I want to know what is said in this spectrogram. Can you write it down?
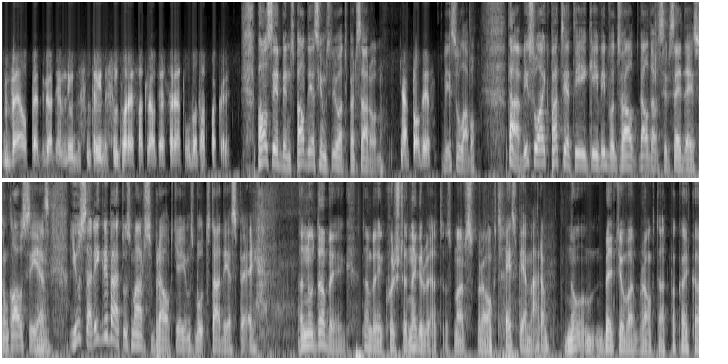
vēl pēc gadiem 20, 30 varēs atļauties arī atlidot atpakaļ. Pauls Irbins, paldies jums ļoti par sarunu. Jā, paldies. Visu labu. Tā, visu laiku pacietīgi Vidvuds Veldavs ir sēdējis un klausījies. Jā. Jūs arī gribētu uz Marsu braukt, ja jums būtu tāda iespēja? Nu, dabīgi, dabīgi, kurš te negribētu uz Marsu braukt? Es, piemēram. Nu, bet jau var braukt atpakaļ, kā,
